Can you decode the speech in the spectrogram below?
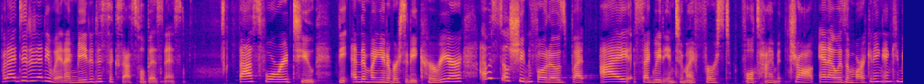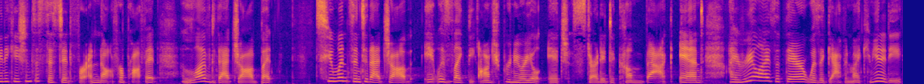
But I did it anyway, and I made it a successful business. Fast forward to the end of my university career, I was still shooting photos, but I segued into my first full time job. And I was a marketing and communications assistant for a not for profit. Loved that job, but two months into that job, it was like the entrepreneurial itch started to come back. And I realized that there was a gap in my community.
